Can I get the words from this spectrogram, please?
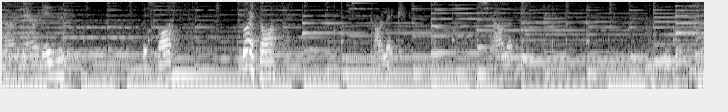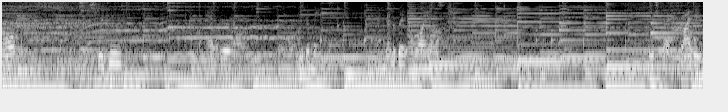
Now I marinated it. The sauce, soy sauce, garlic, shallots, a little bit of salt, sugar, pepper, glutamate, and a little bit of oil. First I fried it,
